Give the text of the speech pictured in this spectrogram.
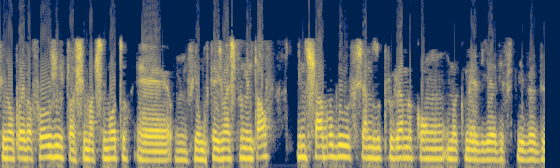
Final Play of Ojo, Toshio Matsumoto, é um filme de cariz mais experimental. E no sábado fechamos o programa com uma comédia divertida de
